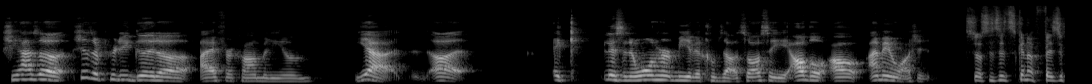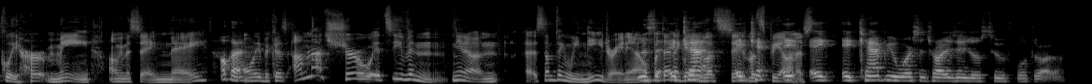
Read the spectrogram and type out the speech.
she has a she has a pretty good uh eye for comedy. Um, yeah. Uh, it, listen, it won't hurt me if it comes out. So I'll say I'll go. I'll I may watch it. So since it's gonna physically hurt me, I'm gonna say nay. Okay. Only because I'm not sure it's even you know uh, something we need right now. Listen, but then again, let's say it let's be honest. It, it, can't be worse than Charlie's Angels 2 Full Throttle.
